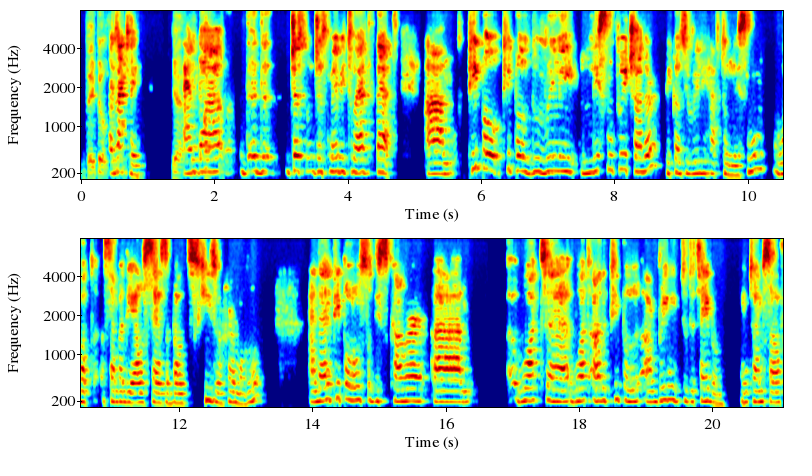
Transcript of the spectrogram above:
they built exactly yeah. And uh, the, the, just just maybe to add that um, people people do really listen to each other because you really have to listen what somebody else says about his or her model. And then people also discover um, what uh, what other people are bringing to the table in terms of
